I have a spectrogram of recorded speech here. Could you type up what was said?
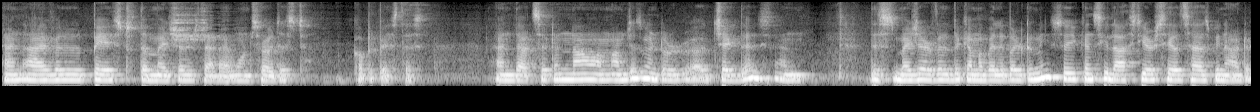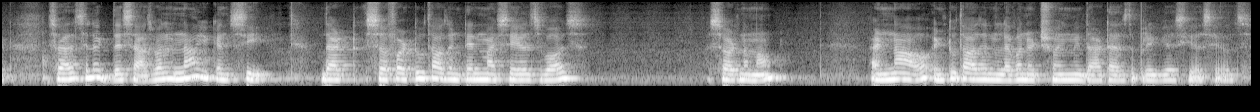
and I will paste the measures that I want. So I'll just copy paste this and that's it. And now I'm, I'm just going to uh, check this and this measure will become available to me. So you can see last year sales has been added. So I'll select this as well. And now you can see that so for 2010 my sales was a certain amount and now in 2011 it's showing me that as the previous year sales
